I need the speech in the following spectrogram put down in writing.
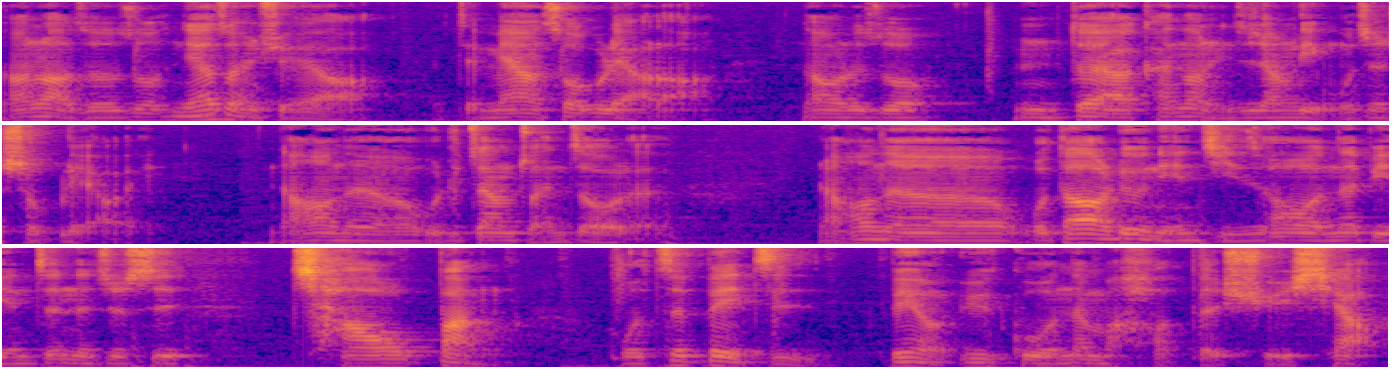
然后老师就说你要转学哦。怎么样受不了了？然后我就说，嗯，对啊，看到你这张脸，我真受不了哎。然后呢，我就这样转走了。然后呢，我到六年级之后，那边真的就是超棒，我这辈子没有遇过那么好的学校。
